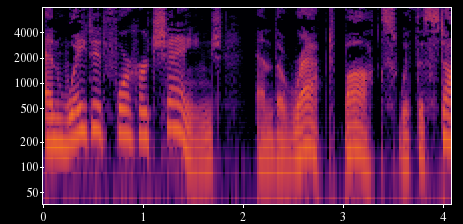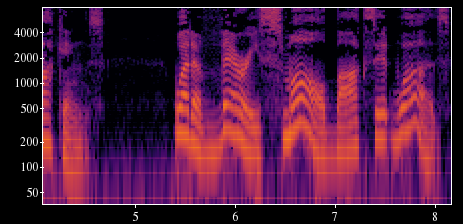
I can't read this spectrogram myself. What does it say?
and waited for her change and the wrapped box with the stockings. What a very small box it was!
